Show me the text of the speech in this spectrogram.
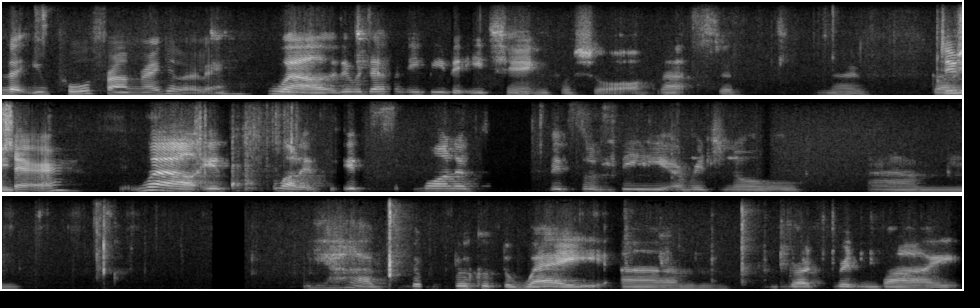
that you pull from regularly? well it would definitely be the i ching for sure that's just you know Do share. Well, it's well, it's it's one of it's sort of the original, um, yeah, the book of the way, um, wrote, written by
